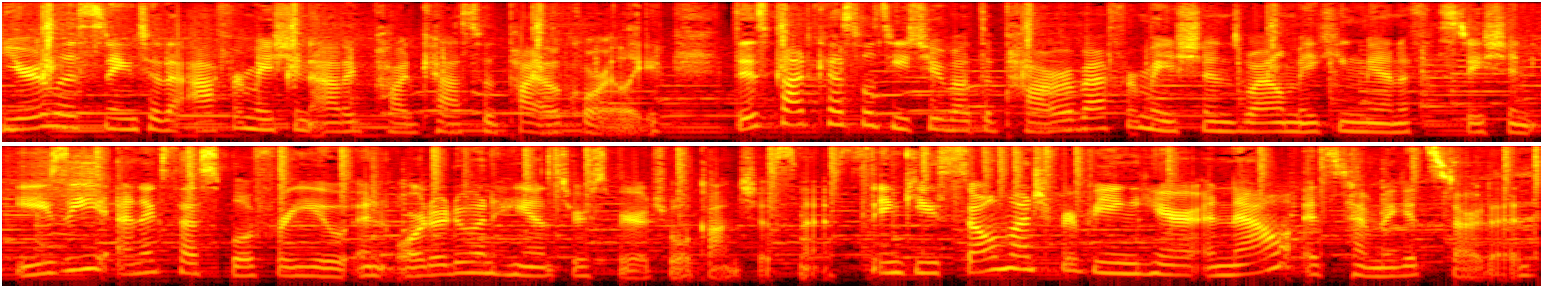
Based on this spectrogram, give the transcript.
You're listening to the Affirmation Addict podcast with Payal Corley. This podcast will teach you about the power of affirmations while making manifestation easy and accessible for you in order to enhance your spiritual consciousness. Thank you so much for being here, and now it's time to get started.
